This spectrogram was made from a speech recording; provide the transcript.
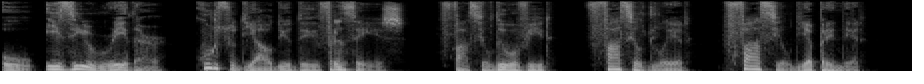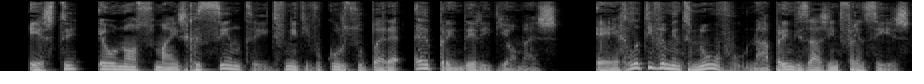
o Easy Reader, curso de áudio de francês. Fácil de ouvir, fácil de ler, fácil de aprender. Este é o nosso mais recente e definitivo curso para aprender idiomas. É relativamente novo na aprendizagem de francês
